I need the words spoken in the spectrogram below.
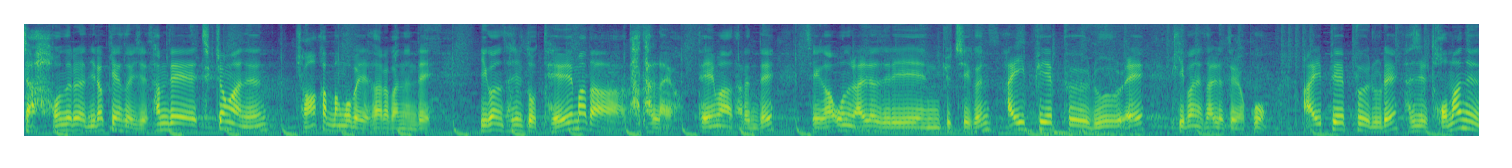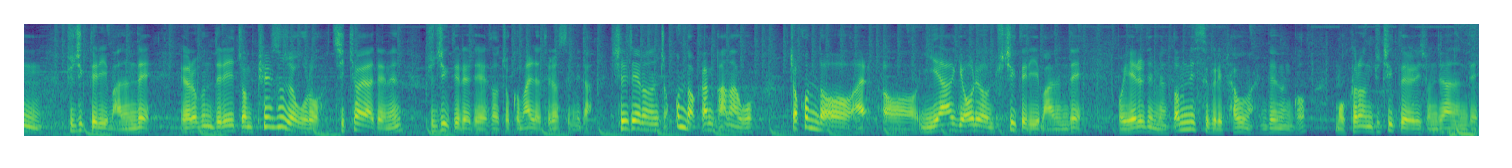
자 오늘은 이렇게 해서 이제 3대 측정하는 정확한 방법에 대해서 알아봤는데 이건 사실 또 대회마다 다 달라요. 대회마다 다른데 제가 오늘 알려드린 규칙은 IPF 룰에 기반해서 알려드렸고 IPF 룰에 사실 더 많은 규칙들이 많은데 여러분들이 좀 필수적으로 지켜야 되는 규칙들에 대해서 조금 알려드렸습니다. 실제로는 조금 더 깐깐하고 조금 더 알- 어, 이해하기 어려운 규칙들이 많은데 뭐 예를 들면 덤리스 그립 잡으면 안 되는 거 뭐 그런 규칙들이 존재하는데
